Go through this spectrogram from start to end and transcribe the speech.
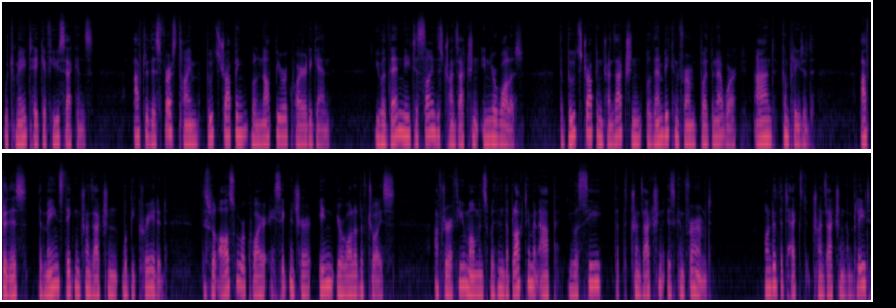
which may take a few seconds. After this first time, bootstrapping will not be required again. You will then need to sign this transaction in your wallet. The bootstrapping transaction will then be confirmed by the network and completed. After this, the main staking transaction will be created. This will also require a signature in your wallet of choice. After a few moments within the Blockdaemon app, you will see that the transaction is confirmed. Under the text Transaction Complete,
